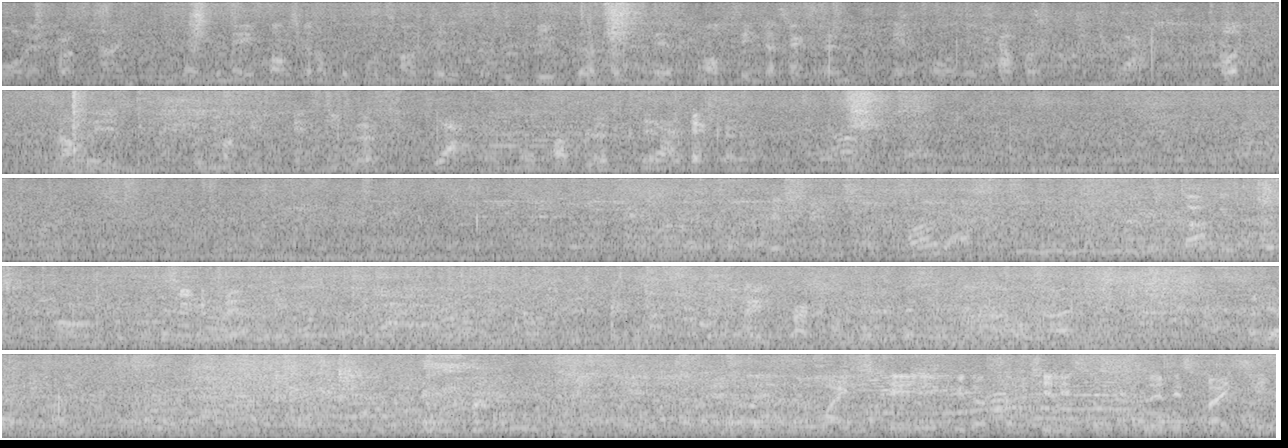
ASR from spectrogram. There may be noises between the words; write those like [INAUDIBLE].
small at first time. The, the main function of the food market is to feed the things that in the textile market or the shopper. Yeah. But nowadays, food market is getting bigger Yeah. and more popular than Yeah. the textile market. Oh, And the white steak with some chili sauce, a little bit spicy.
